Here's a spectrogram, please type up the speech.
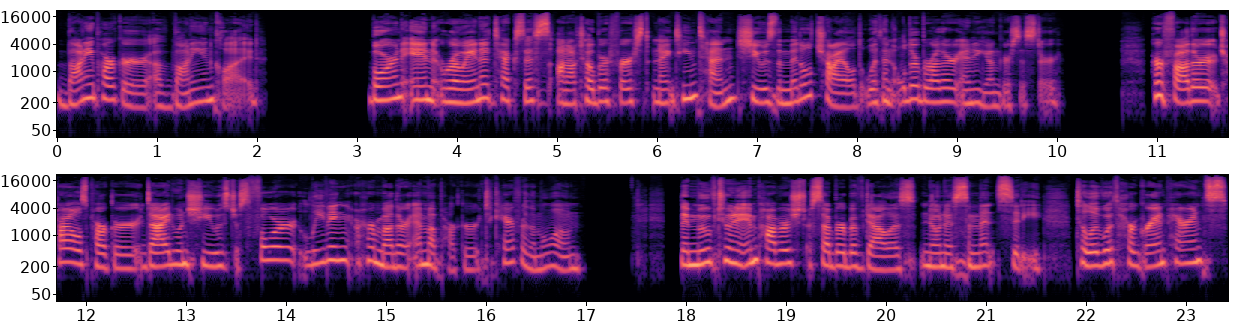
Bonnie Parker of Bonnie and Clyde. Born in Rowena, Texas on October 1st, 1910, she was the middle child with an older brother and a younger sister. Her father, Charles Parker, died when she was just four, leaving her mother, Emma Parker, to care for them alone. They moved to an impoverished suburb of Dallas known as Cement City to live with her grandparents,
